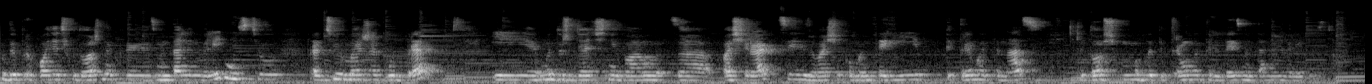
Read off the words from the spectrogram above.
куди приходять художники з ментальною інвалідністю, працює межах Woodbread. І ми дуже вдячні вам за ваші реакції, за ваші коментарі. Підтримуйте нас для того, щоб ми могли підтримувати людей з ментальною інвалідністю.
